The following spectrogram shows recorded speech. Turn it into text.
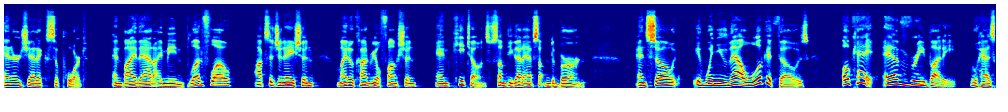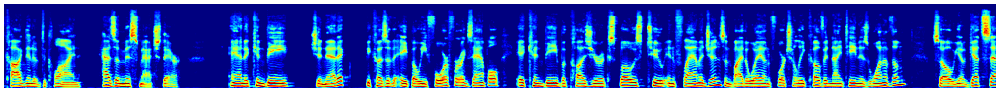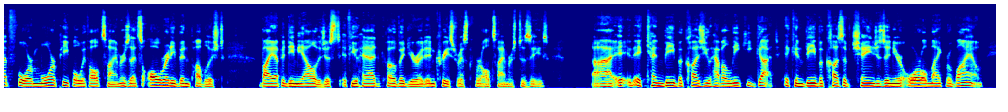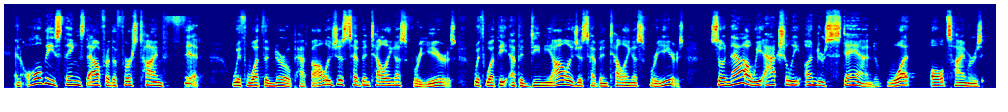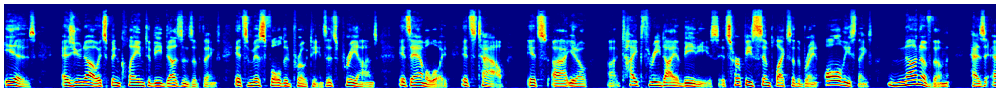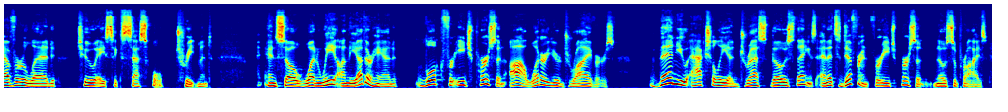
energetic support. And by that, I mean blood flow, oxygenation, mitochondrial function, and ketones. Something you got to have something to burn. And so if, when you now look at those, okay, everybody who has cognitive decline has a mismatch there. And it can be genetic because of the ApoE4, for example. It can be because you're exposed to inflammagens. And by the way, unfortunately, COVID 19 is one of them. So, you know, get set for more people with Alzheimer's. That's already been published by epidemiologists. If you had COVID, you're at increased risk for Alzheimer's disease. Uh, it, it, can be because you have a leaky gut. It can be because of changes in your oral microbiome. And all these things now, for the first time, fit with what the neuropathologists have been telling us for years, with what the epidemiologists have been telling us for years. So now we actually understand what Alzheimer's is As you know, it's been claimed to be dozens of things. It's misfolded proteins, it's prions, it's amyloid, it's tau, it's uh, you know uh, type 3 diabetes, it's herpes simplex of the brain, all these things. None of them has ever led to a successful treatment. And so when we, on the other hand, look for each person, ah, what are your drivers? Then you actually address those things. And it's different for each person, no surprise.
